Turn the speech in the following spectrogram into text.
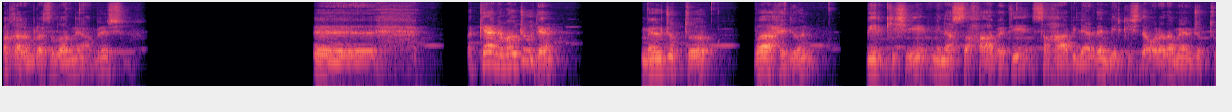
Bakalım Resulullah ne yapmış? Ee, kâne mevcuden mevcuttu vahidun bir kişi mines sahabeti sahabilerden bir kişi de orada mevcuttu.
